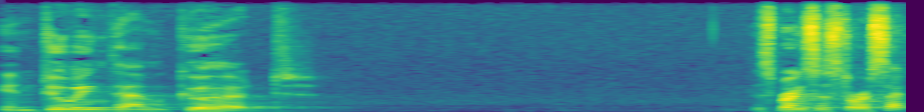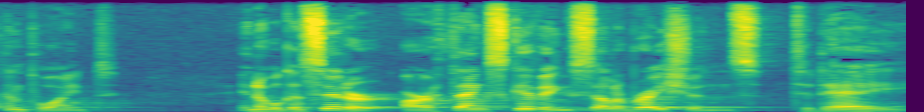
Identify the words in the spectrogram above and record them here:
in doing them good. This brings us to our second point, and we'll consider our Thanksgiving celebrations today.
